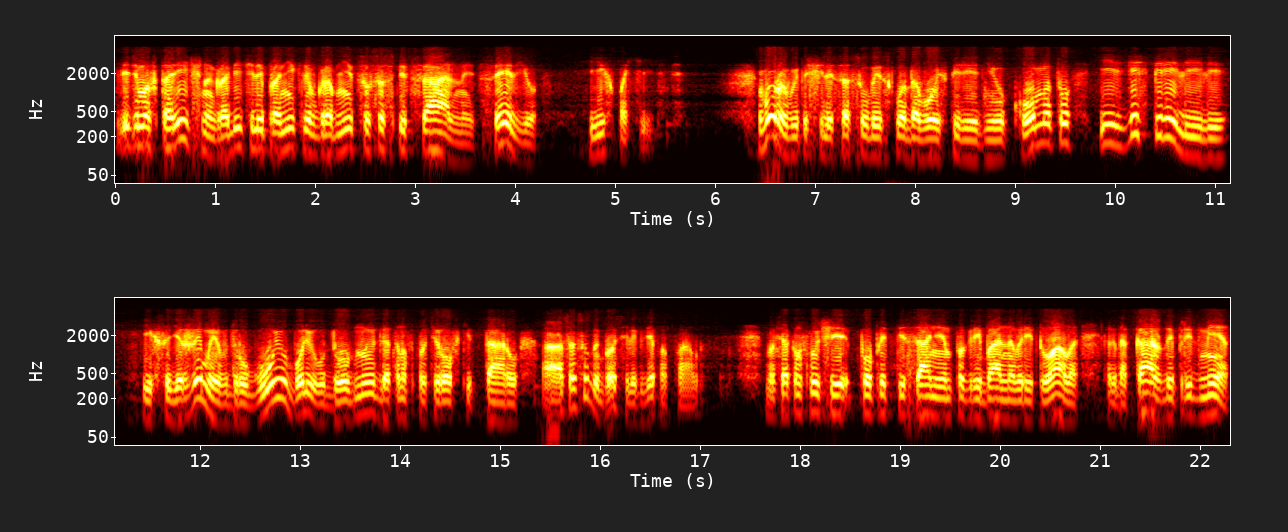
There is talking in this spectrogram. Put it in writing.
Видимо, вторично грабители проникли в гробницу со специальной целью их похитить. Воры вытащили сосуды из кладовой в переднюю комнату и здесь перелили их содержимое в другую, более удобную для транспортировки тару, а сосуды бросили где попало. Во всяком случае, по предписаниям погребального ритуала, когда каждый предмет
